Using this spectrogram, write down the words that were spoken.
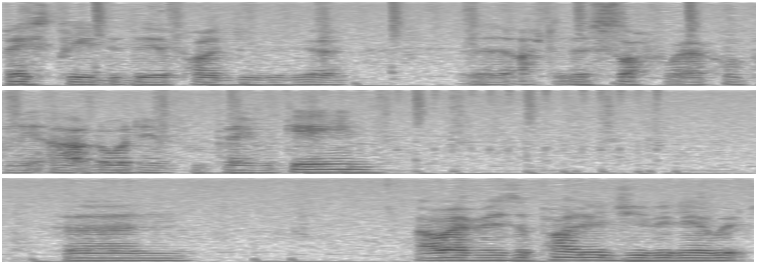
basically did the apology video uh, after the software company outlawed him from playing the game. Um, however, his apology video, which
